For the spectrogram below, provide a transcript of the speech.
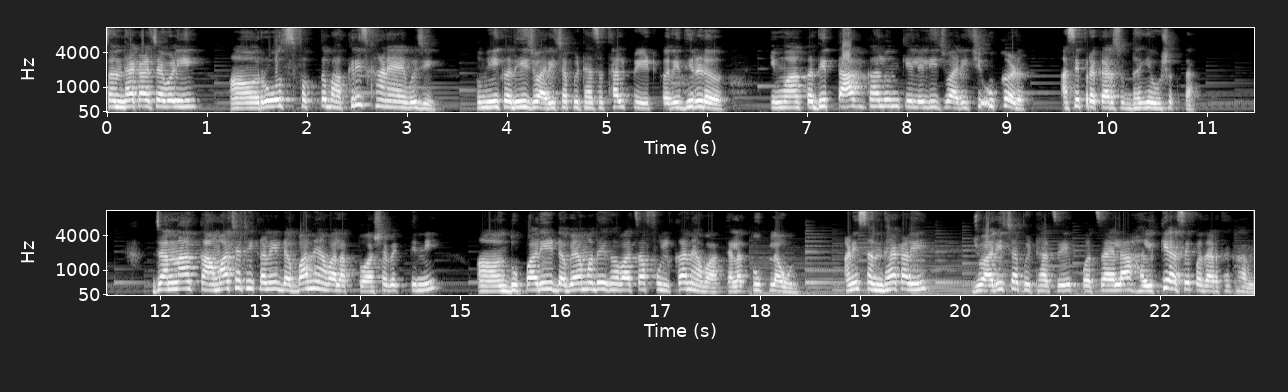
संध्याकाळच्या वेळी रोज फक्त भाकरीच खाण्याऐवजी तुम्ही कधी ज्वारीच्या पिठाचं थालपीठ कधी धिरडं किंवा कधी ताक घालून केलेली ज्वारीची उकड असे प्रकार सुद्धा घेऊ शकता. ज्यांना कामाच्या ठिकाणी डबा न्यावा लागतो अशा व्यक्तींनी दुपारी डब्यामध्ये गव्हाचा फुलका न्यावा त्याला तूप लावून आणि संध्याकाळी ज्वारीच्या पिठाचे पचायला हलके असे पदार्थ खावे.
